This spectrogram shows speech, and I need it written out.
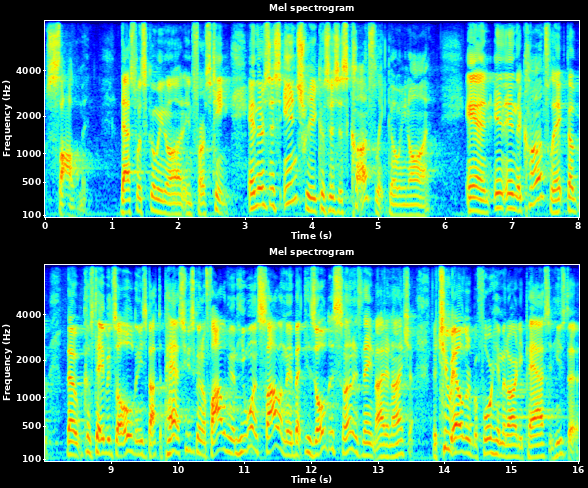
Solomon. That's what's going on in 1 King. And there's this intrigue because there's this conflict going on. And in, in the conflict, because David's old and he's about to pass, who's going to follow him? He wants Solomon, but his oldest son is named Adonijah. The two elders before him had already passed, and he's the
